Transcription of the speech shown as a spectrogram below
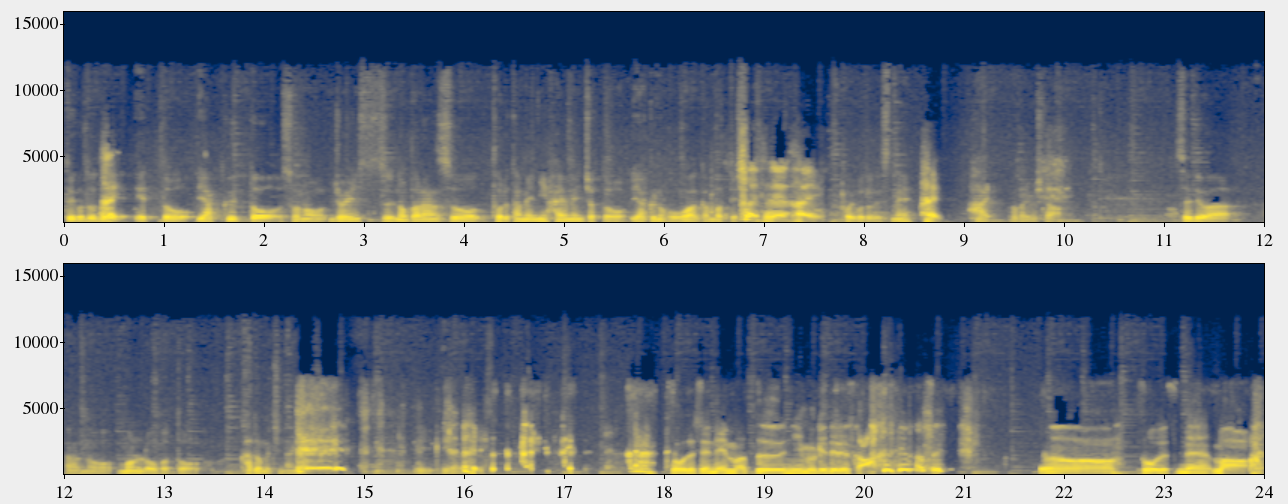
ということで、はいえっと、役とその助演出のバランスを取るために早めにちょっと役の方は頑張ってそうですね、はい。こういうことですねはい。はいわかりましたそれではあのモンローこと門口何 いいかがですかそうですね、年末に向けてですか？うーん、そうですね。まあ、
